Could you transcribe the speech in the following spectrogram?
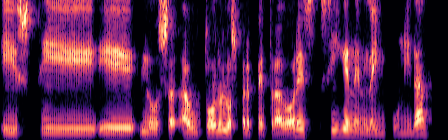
este, eh, los autores, los perpetradores siguen en la impunidad,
